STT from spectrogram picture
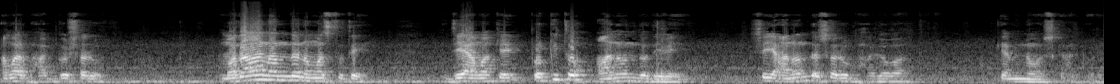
আমার ভাগ্য স্বরূপ মদানন্দ নমস্তুতে, যে আমাকে প্রকৃত আনন্দ দেবে। সেই আনন্দ স্বরূপ ভাগবতকে আমি নমস্কার করি?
